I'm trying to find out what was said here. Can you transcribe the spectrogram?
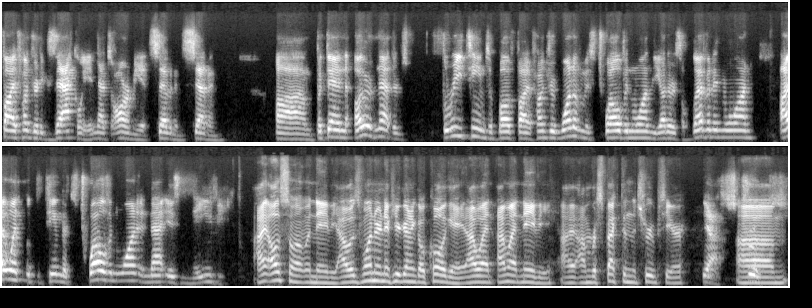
500 exactly, and that's Army at seven and seven. Um, but then other than that, there's three teams above 500. One of them is 12 and one, the other is 11 and one. I went with the team that's 12 and one, and that is Navy. I also went with Navy. I was wondering if you're going to go Colgate. I went I went Navy. I, I'm respecting the troops here. Yes, true. Um,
